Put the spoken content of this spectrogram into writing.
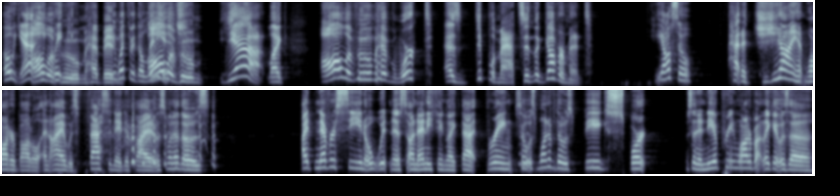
Oh yeah, he- all of wait, he- whom have been he, went through the lineage. all of whom yeah, like all of whom have worked as diplomats in the government. He also had a giant water bottle, and I was fascinated by it. It was one of those. I'd never seen a witness on anything like that bring. So it was one of those big sport. Was it a neoprene water bottle? Like it was a.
